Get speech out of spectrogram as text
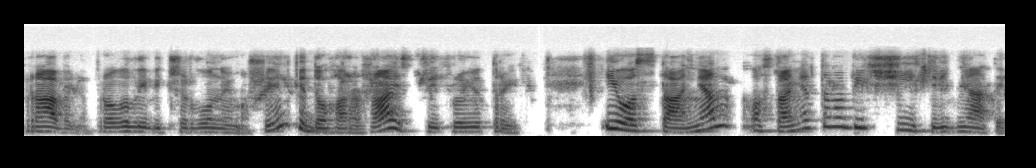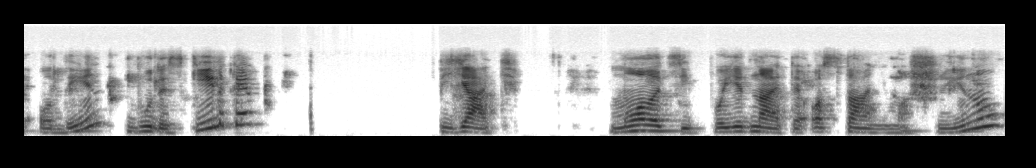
Правильно, провели від червоної машинки до гаража із цифрою 3. І остання, останній автомобіль 6 відняти 1 буде скільки? 5. Молодці, поєднайте останню машину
